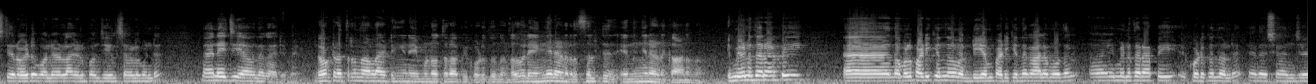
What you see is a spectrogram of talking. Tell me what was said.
സ്റ്റിറോയിഡ് പോലെയുള്ള എളുപ്പം ചികിത്സകൾ കൊണ്ട് മാനേജ് ചെയ്യാവുന്ന കാര്യമാണ് ഡോക്ടർ എത്ര നാളായിട്ട് ഇങ്ങനെ ഇമ്യൂണോതെറാപ്പി കൊടുക്കുന്നുണ്ട്? അതുപോലെ എങ്ങനെയാണ് റിസൾട്ട് എങ്ങനെയാണ് കാണുന്നത്? ഇമ്മ്യൂണോതെറാപ്പി നമ്മൾ പഠിക്കുന്ന ഡി എം പഠിക്കുന്ന കാലം മുതൽ ഇമ്മ്യൂണോതെറാപ്പി കൊടുക്കുന്നുണ്ട്. ഏകദേശം അഞ്ച്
